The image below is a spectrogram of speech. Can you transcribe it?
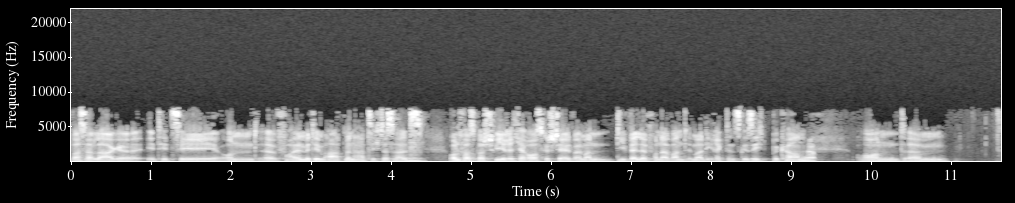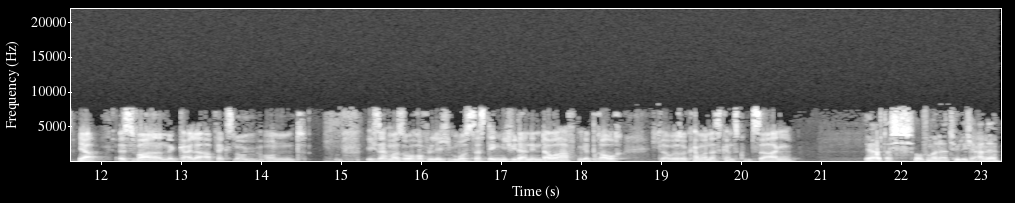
Wasserlage, etc. Und äh, vor allem mit dem Atmen hat sich das als mhm. unfassbar schwierig herausgestellt, weil man die Welle von der Wand immer direkt ins Gesicht bekam. Ja. Und ähm, ja, es war eine geile Abwechslung und ich sag mal so, hoffentlich muss das Ding nicht wieder in den dauerhaften Gebrauch. Ich glaube, so kann man das ganz gut sagen. Ja, das hoffen wir natürlich alle,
